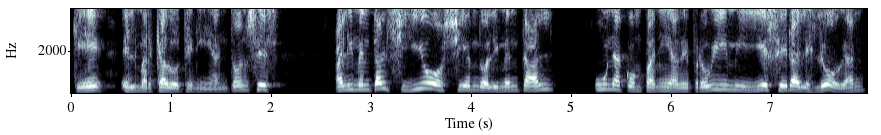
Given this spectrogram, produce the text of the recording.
que el mercado tenía. Entonces, Alimental siguió siendo Alimental, una compañía de Provimi, y ese era el eslogan.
